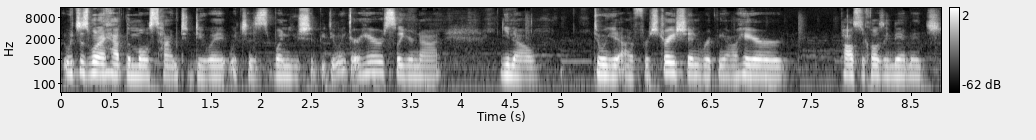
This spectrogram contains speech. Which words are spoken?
which is when I have the most time to do it, which is when you should be doing your hair so you're not, you know, doing it out of frustration, ripping out hair, possibly causing damage.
